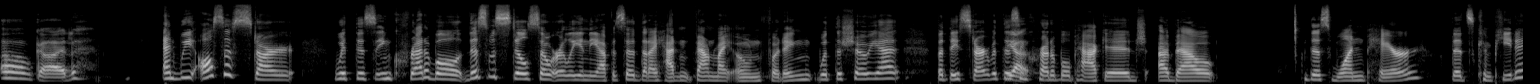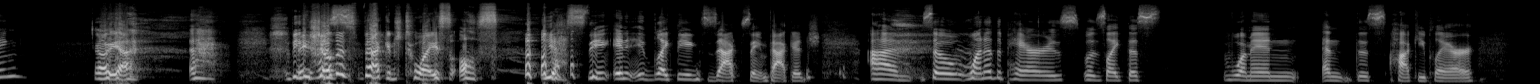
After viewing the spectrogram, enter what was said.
oh god. And we also start with this incredible. This was still so early in the episode that I hadn't found my own footing with the show yet. But they start with this Yeah. incredible package about this one pair that's competing. Oh yeah. They show this package twice also. yes, the in, in, like the exact same package. Um, so one of the pairs was like this woman and this hockey player,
